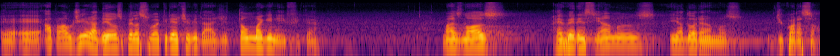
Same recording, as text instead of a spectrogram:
é, é, aplaudir a Deus pela sua criatividade tão magnífica, mas nós reverenciamos e adoramos de coração.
